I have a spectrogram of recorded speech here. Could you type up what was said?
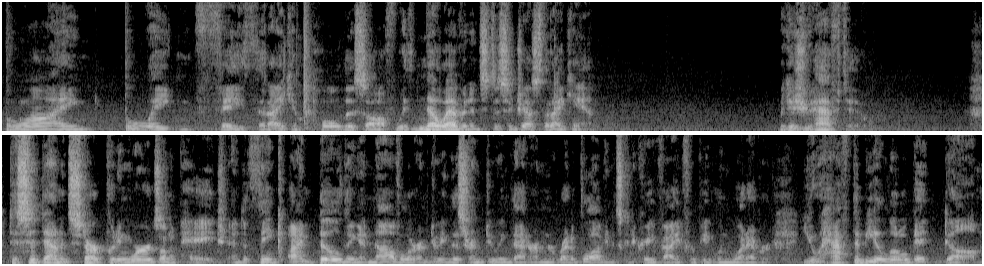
blind, blatant faith that I can pull this off with no evidence to suggest that I can. Because you have to. To sit down and start putting words on a page and to think I'm building a novel or I'm doing this or I'm doing that or I'm going to write a blog and it's going to create value for people and whatever, you have to be a little bit dumb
